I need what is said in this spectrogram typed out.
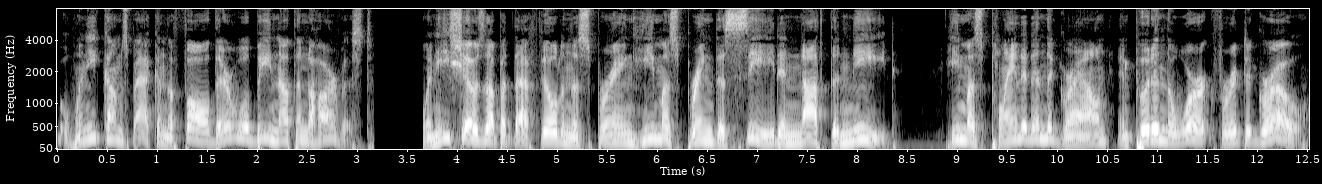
but when he comes back in the fall, there will be nothing to harvest. When he shows up at that field in the spring, he must bring the seed and not the need. He must plant it in the ground and put in the work for it to grow.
